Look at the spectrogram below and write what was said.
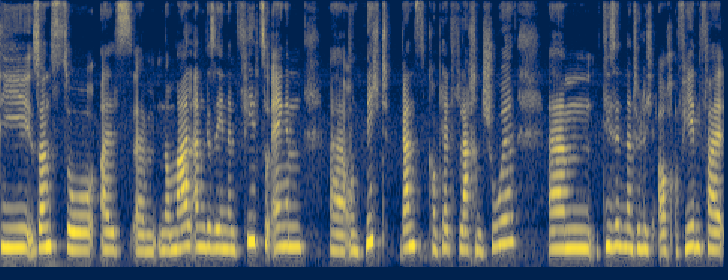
die sonst so als ähm, normal angesehenen, viel zu engen äh, und nicht ganz komplett flachen Schuhe, ähm, die sind natürlich auch auf jeden Fall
